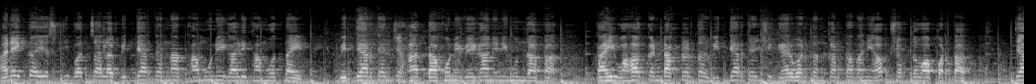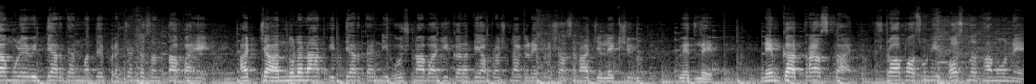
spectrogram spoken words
अनेकदा एस टी बस चालक विद्यार्थ्यांना थांबूनही गाडी थांबवत नाहीत. विद्यार्थ्यांचे हात दाखवणे वेगाने निघून जातात. काही वाहक कंडक्टर तर विद्यार्थ्यांशी गैरवर्तन करतात आणि अपशब्द वापरतात. त्यामुळे विद्यार्थ्यांमध्ये प्रचंड संताप आहे. आजच्या आंदोलनात विद्यार्थ्यांनी घोषणाबाजी करत या प्रश्नाकडे प्रशासनाचे लक्ष वेधले. नेमका त्रास काय? स्टॉप असूनही बस न थांबवणे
